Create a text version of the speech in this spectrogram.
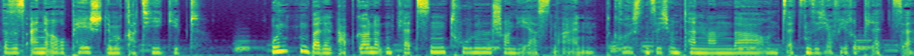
dass es eine europäische Demokratie gibt. Unten bei den Abgeordnetenplätzen trudeln schon die ersten ein, begrüßen sich untereinander und setzen sich auf ihre Plätze.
